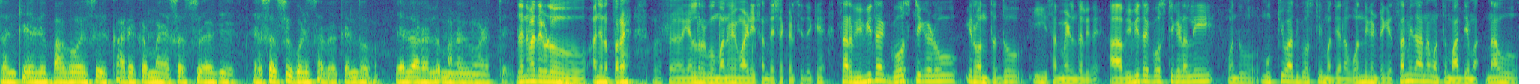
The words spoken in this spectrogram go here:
ಸಂಖ್ಯೆಯಲ್ಲಿ ಭಾಗವಹಿಸಿ ಕಾರ್ಯಕ್ರಮ ಯಶಸ್ವಿಯಾಗಿ ಯಶಸ್ವಿಗೊಳಿಸಬೇಕೆಂದು ಎಲ್ಲರಲ್ಲೂ ಮನವಿ ಮಾಡುತ್ತೆ ಧನ್ಯವಾದಗಳು ಅಂಜನಪ್ಪರೇ. ಸ- ಎಲ್ಲರಿಗೂ ಮನವಿ ಮಾಡಿ ಸಂದೇಶ ಕಳಿಸಿದ್ದಕ್ಕೆ. ಸರ್ ವಿವಿಧ ಗೋಷ್ಠಿಗಳು ಇರುವಂತದ್ದು ಈ ಸಮ್ಮೇಳನದಲ್ಲಿದೆ. ಆ ವಿವಿಧ ಗೋಷ್ಠಿಗಳಲ್ಲಿ ಒಂದು ಮುಖ್ಯವಾದ ಗೋಷ್ಠಿ ಮಧ್ಯಾಹ್ನ ಒಂದು ಗಂಟೆಗೆ ಸಂವಿಧಾನ ಮತ್ತು ಮಾಧ್ಯಮ. ನಾವು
